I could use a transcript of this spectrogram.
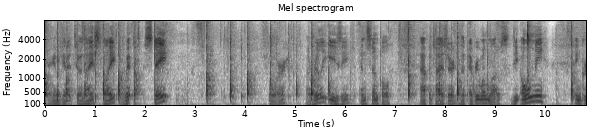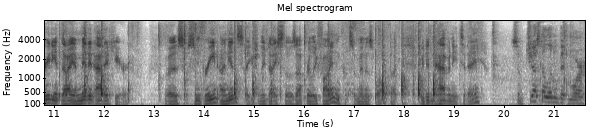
We're going to get it to a nice light whipped state for a really easy and simple appetizer that everyone loves. The only ingredient that I omitted added here was some green onions. I usually dice those up really fine and put some in as well, but we didn't have any today. So just a little bit more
